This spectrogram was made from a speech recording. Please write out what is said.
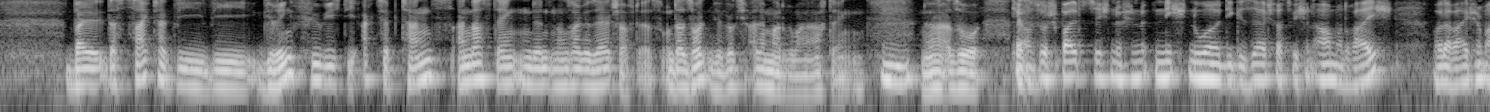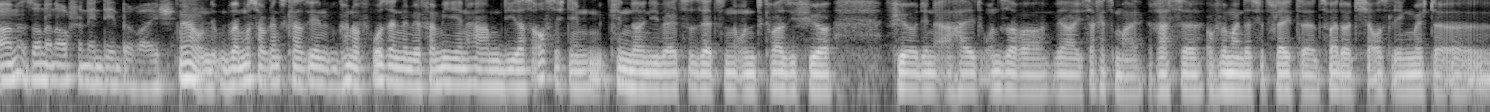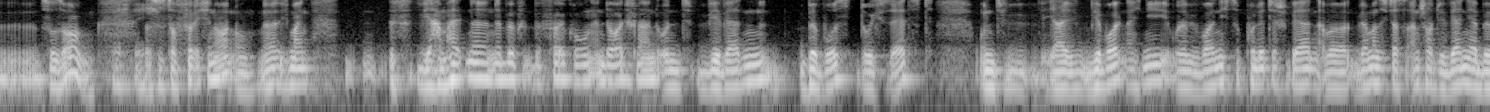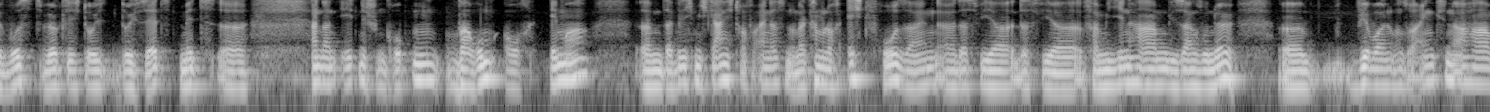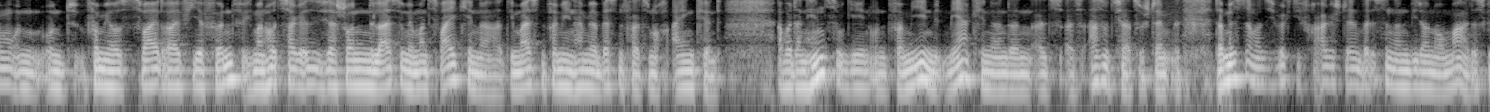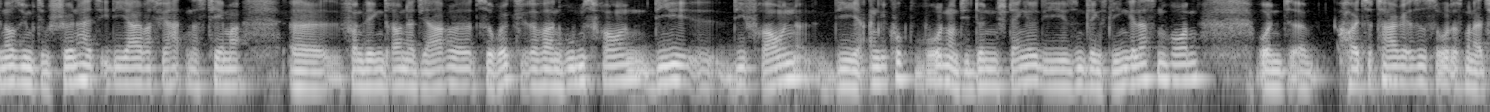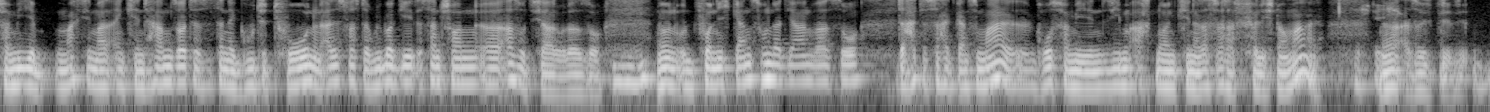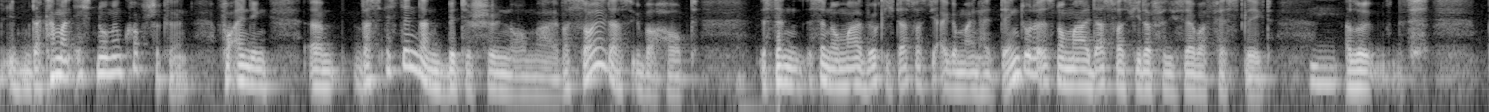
Weil das zeigt halt, wie, wie geringfügig die Akzeptanz Andersdenkenden in unserer Gesellschaft ist. Und da sollten wir wirklich alle mal drüber nachdenken. Mhm. Ne, also, Tja, und so spaltet sich nicht nur die Gesellschaft zwischen Arm und Reich, oder reich und arm, sondern auch schon in dem Bereich. Ja, und man muss auch ganz klar sehen, wir können auch froh sein, wenn wir Familien haben, die das auf sich nehmen, Kinder in die Welt zu setzen und quasi für für den Erhalt unserer, ja, ich sag jetzt mal, Rasse, auch wenn man das jetzt vielleicht äh, zweideutig auslegen möchte, äh, zu sorgen. Richtig. Das ist doch völlig in Ordnung. Ne? Ich meine, wir haben halt eine, eine Be Bevölkerung in Deutschland und wir werden bewusst durchsetzt. Und ja, wir wollten eigentlich nie oder wir wollen nicht zu so politisch werden, aber wenn man sich das anschaut, wir werden ja bewusst wirklich durch, durchsetzt mit äh, anderen ethnischen Gruppen, warum auch immer. Ähm, da will ich mich gar nicht drauf einlassen und da kann man doch echt froh sein, äh, dass wir, dass wir Familien haben, die sagen so, nö, äh, wir wollen unsere eigenen Kinder haben und, und von mir aus zwei, drei, vier, fünf. Ich meine, heutzutage ist es ja schon eine Leistung, wenn man zwei Kinder hat. Die meisten Familien haben ja bestenfalls noch ein Kind. Aber dann hinzugehen und Familien mit mehr Kindern dann als, als asozial zu stempeln, da müsste man sich wirklich die Frage stellen, was ist denn dann wieder normal? Das ist genauso wie mit dem Schönheitsideal, was wir hatten, das Thema äh, von wegen 300 Jahre zurück. Da waren Rubensfrauen, die, die Frauen, die angeguckt wurden und die dünnen Stängel, die sind links liegen gelassen worden. Und äh, heutzutage ist es so, dass man als Familie maximal ein Kind haben sollte. Das ist dann der gute Ton und alles, was darüber geht, ist dann schon äh, asozial oder so. Mhm. Und, und vor nicht ganz 100 Jahren war es so, da hattest du halt ganz normal äh, Großfamilien, sieben, acht, neun Kinder, das war da völlig normal. Richtig. Ja, also da kann man echt nur mit dem Kopf schütteln. Vor allen Dingen, ähm, was ist denn dann bitteschön normal? Was soll das überhaupt? Ist denn, ist denn normal wirklich das, was die Allgemeinheit denkt, oder ist normal das, was jeder für sich selber festlegt? Mhm. Also,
